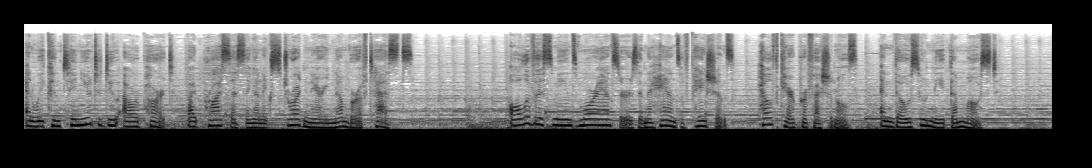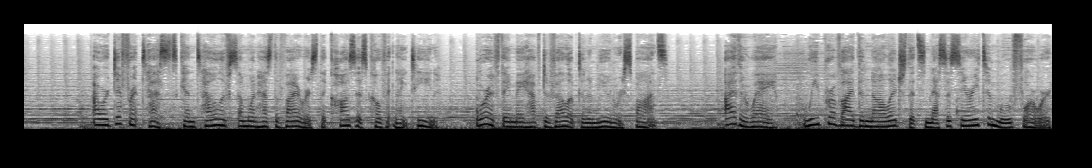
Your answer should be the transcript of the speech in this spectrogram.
And we continue to do our part by processing an extraordinary number of tests. All of this means more answers in the hands of patients, healthcare professionals, and those who need them most. Our different tests can tell if someone has the virus that causes COVID 19 or if they may have developed an immune response. Either way, we provide the knowledge that's necessary to move forward.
